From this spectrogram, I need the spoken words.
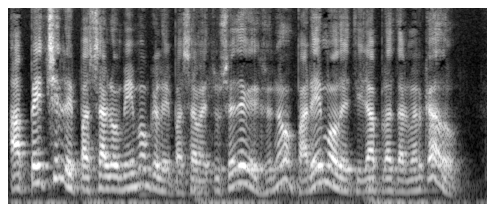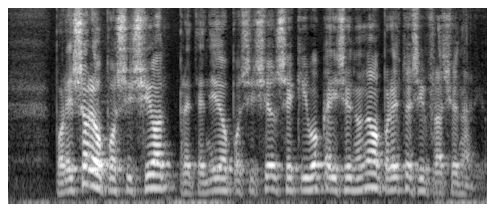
a Peche le pasa lo mismo que le pasaba a Estucede, que dice, no, paremos de tirar plata al mercado. Por eso la oposición, pretendida oposición, se equivoca diciendo, no, pero esto es inflacionario.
